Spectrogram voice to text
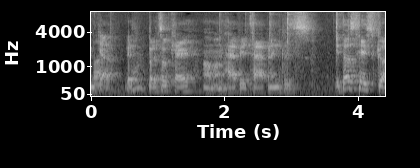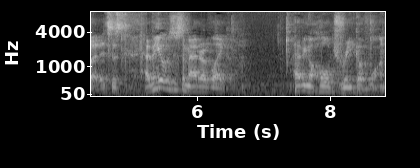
But, yeah, it, but it's okay. Um, I'm happy it's happening because it does taste good. It's just, I think it was just a matter of like having a whole drink of one.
